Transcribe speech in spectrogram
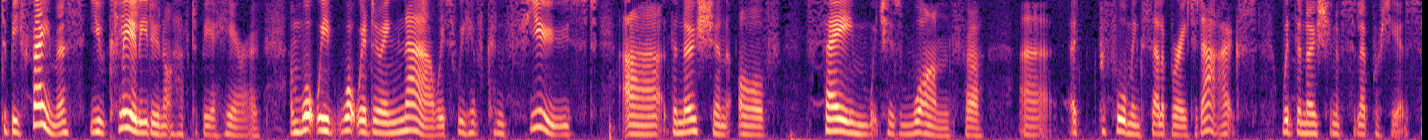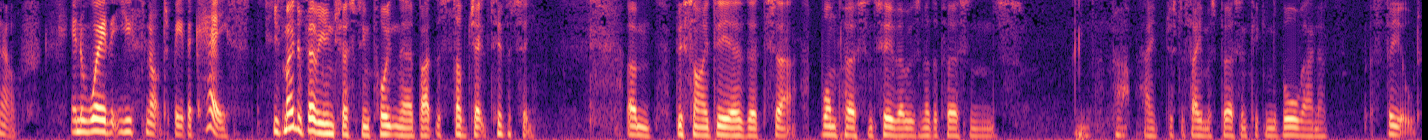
To be famous, you clearly do not have to be a hero. And what we what we're doing now is we have confused uh, the notion of fame, which is won for uh, performing celebrated acts with the notion of celebrity itself in a way that used not to be the case. You've made a very interesting point there about the subjectivity. Um, this idea that uh, one person's hero is another person's, hey, just a famous person kicking a ball around a, a field.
